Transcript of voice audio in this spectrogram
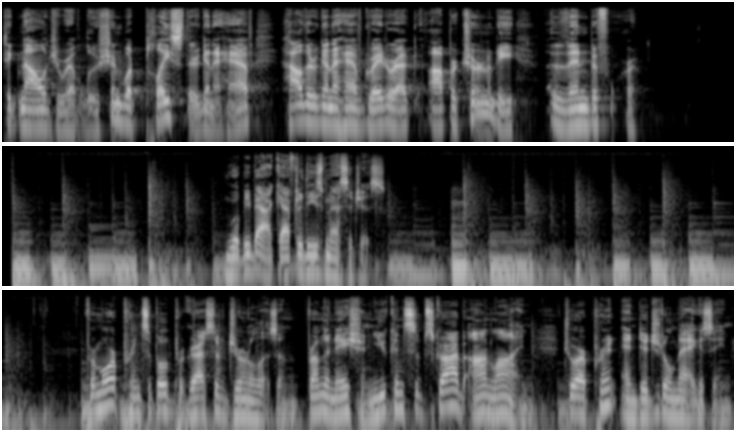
technology revolution, what place they're going to have, how they're going to have greater opportunity than before. We'll be back after these messages. For more principled progressive journalism from the nation, you can subscribe online to our print and digital magazine.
